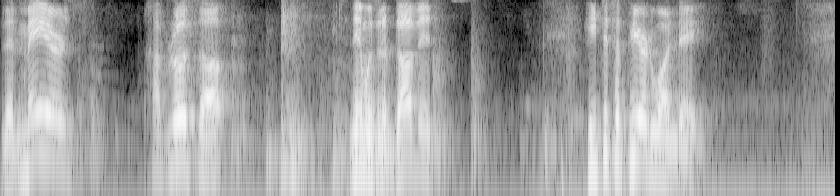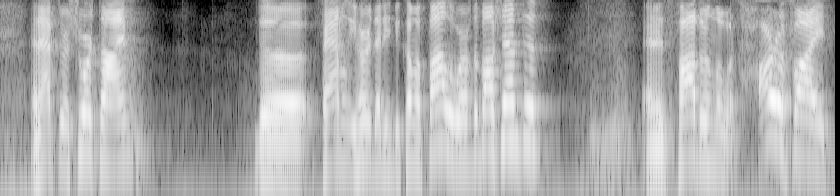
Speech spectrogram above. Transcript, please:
The Meir's chavrusa, his name was Reb David. He disappeared one day, and after a short time, the family heard that he'd become a follower of the Baal Shem Tov. And his father-in-law was horrified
